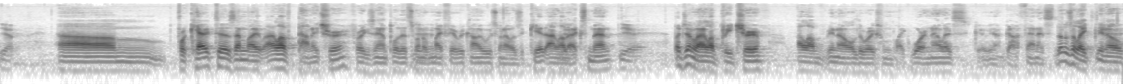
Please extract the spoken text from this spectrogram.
Yeah. Um, for characters, I'm, I, I love Punisher, for example. That's one of my favorite comic books when I was a kid. I love Yeah. X Men, Yeah. but generally I love Preacher. I love you know all the works from like Warren Ellis, you know Garth Ennis. Those are like you know,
